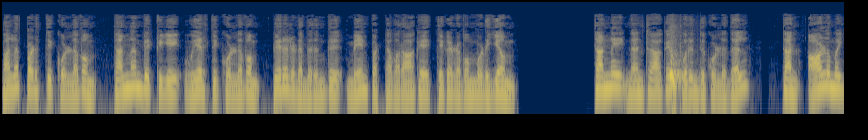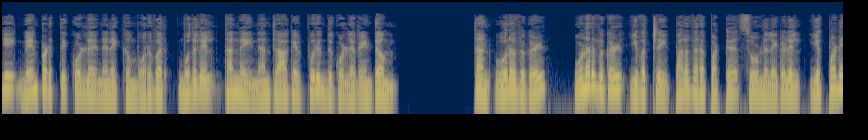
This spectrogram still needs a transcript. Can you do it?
பலப்படுத்திக் கொள்ளவும் தன்னம்பிக்கையை உயர்த்திக் கொள்ளவும் பிறரிடமிருந்து மேம்பட்டவராக திகழவும் முடியும். தன்னை நன்றாக புரிந்து கொள்ளுதல் தன் ஆளுமையை மேம்படுத்திக் கொள்ள நினைக்கும் ஒருவர் முதலில் தன்னை நன்றாக புரிந்து கொள்ள வேண்டும். தன் உறவுகள் உணர்வுகள் இவற்றை பலதரப்பட்ட சூழ்நிலைகளில் எப்படி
